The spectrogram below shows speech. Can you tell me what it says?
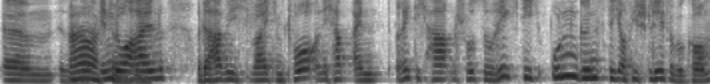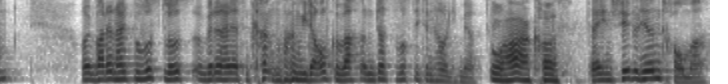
ähm, also Ah, so Indoorhallen. Und da ich, war ich im Tor und ich habe einen richtig harten Schuss, so richtig ungünstig auf die Schläfe bekommen. Und war dann halt bewusstlos und bin dann halt erst im Krankenwagen wieder aufgewacht und das wusste ich dann auch nicht mehr. Oha, krass. Da hatte ich ein Schädelhirntrauma.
